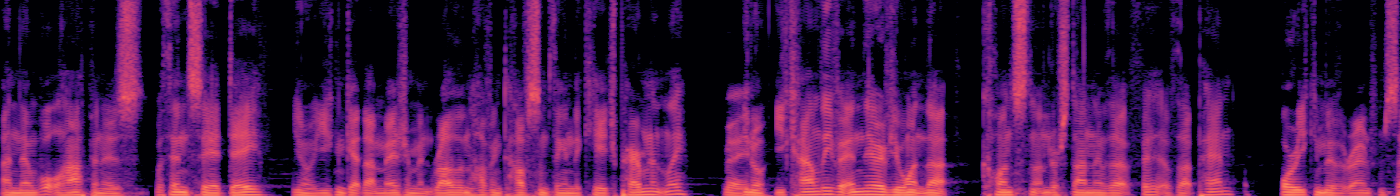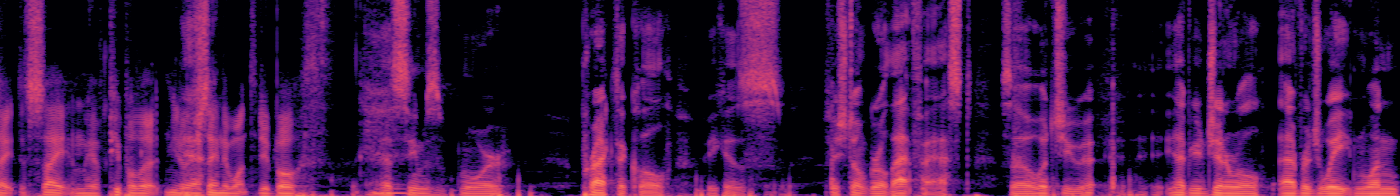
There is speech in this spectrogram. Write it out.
And then what will happen is within, say, a day, you know, you can get that measurement rather than having to have something in the cage permanently. Right. You know, you can leave it in there if you want that constant understanding of that fi- of that pen, or you can move it around from site to site. And we have people that you know Yeah. saying they want to do both. That seems more practical because fish don't grow that fast. So once you have your general average weight in one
